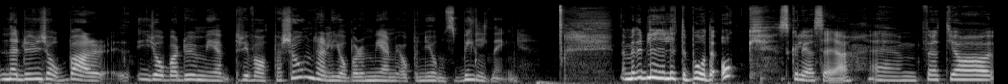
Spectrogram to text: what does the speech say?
när du jobbar, jobbar du med privatpersoner eller jobbar du mer med opinionsbildning? Nej, men det blir lite både och skulle jag säga. Ehm, för att jag,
